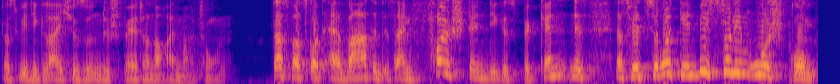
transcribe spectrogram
dass wir die gleiche Sünde später noch einmal tun. Das, was Gott erwartet, ist ein vollständiges Bekenntnis, dass wir zurückgehen bis zu dem Ursprung.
